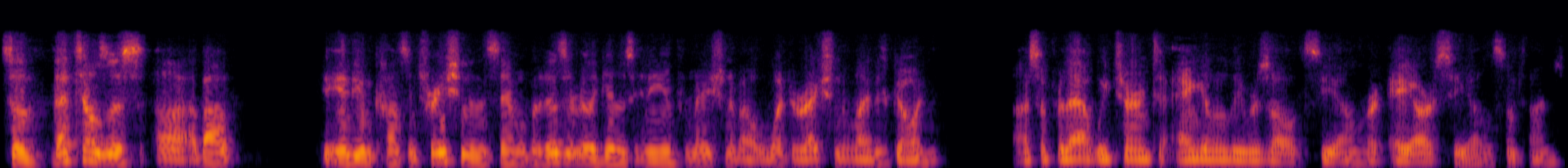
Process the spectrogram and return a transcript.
so that tells us uh, about the indium concentration in the sample, but it doesn't really give us any information about what direction the light is going. Uh, so for that, we turn to angularly resolved CL or ARCL sometimes.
